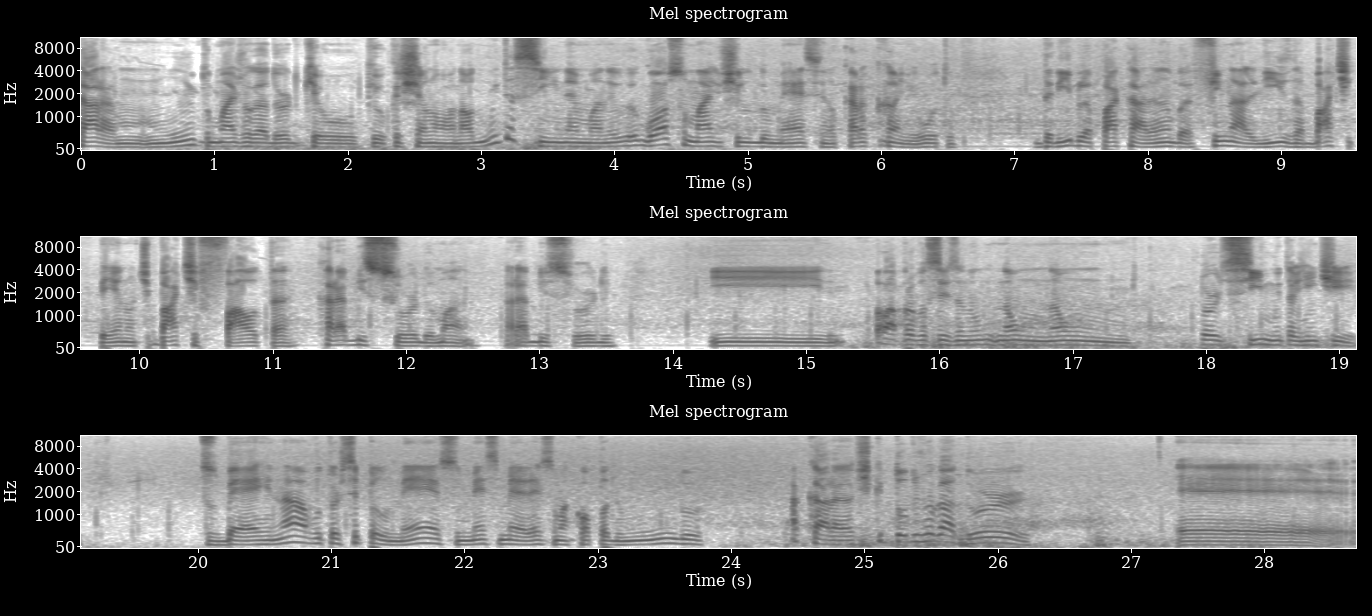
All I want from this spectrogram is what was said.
cara, muito mais jogador do que o, que o Cristiano Ronaldo. Muito assim, né, mano? Eu, eu gosto mais do estilo do Messi, né? O cara canhoto, dribla pra caramba, finaliza, bate pênalti, bate falta. Cara absurdo, mano. Cara absurdo. E falar pra vocês, eu não, não, não torci muita gente dos BR. Não, vou torcer pelo Messi. O Messi merece uma Copa do Mundo. Ah, cara, acho que todo jogador é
